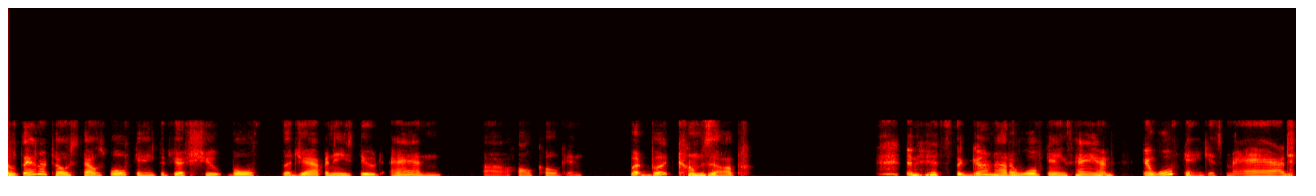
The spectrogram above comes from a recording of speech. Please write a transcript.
So Thanatos tells Wolfgang to just shoot both the Japanese dude and uh, Hulk Hogan, but Butt comes up and hits the gun out of Wolfgang's hand, and Wolfgang gets mad.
